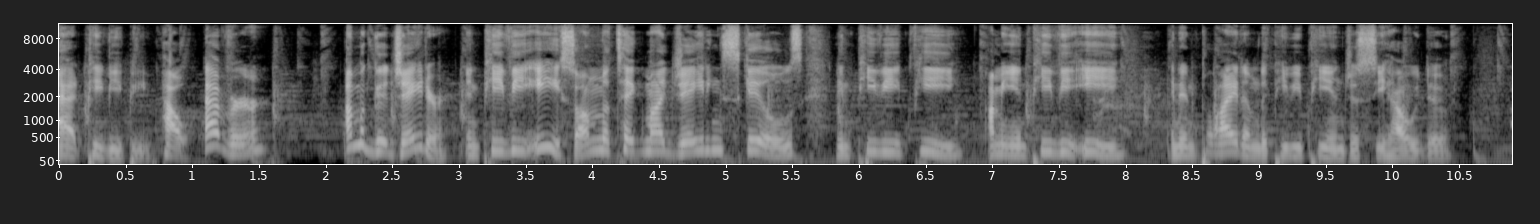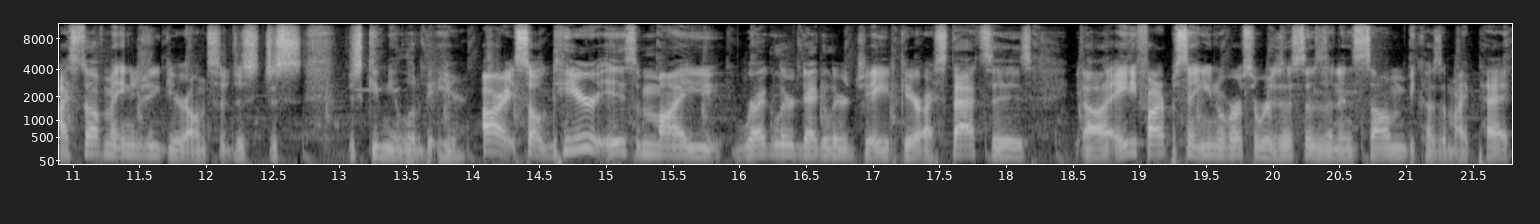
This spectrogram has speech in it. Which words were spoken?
at PvP. However, I'm a good jader in PvE, so I'm gonna take my jading skills in PvP, I mean in PvE, and apply them to PvP and just see how we do. I still have my energy gear on, so just just just give me a little bit here. All right, so here is my regular degular jade gear. Our stats is 85% uh, universal resistance, and in some because of my pet,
